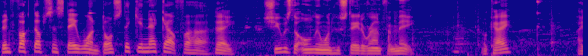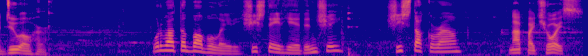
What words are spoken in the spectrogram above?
Been fucked up since day one. Don't stick your neck out for her. Hey, she was the only one who stayed around for me. Okay? I do owe her. What about the bubble lady? She stayed here, didn't she? She stuck around. Not by choice.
